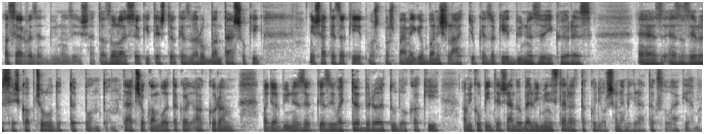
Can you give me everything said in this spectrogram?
a szervezett bűnözés. Hát az olajszökítéstől kezdve a robbantásokig és hát ez a két, most, most már még jobban is látjuk, ez a két bűnözői kör, ez, ez, ez azért össze is kapcsolódott több ponton. Tehát sokan voltak akkor a magyar bűnözők közül, vagy többről tudok, aki, amikor Pintér Sándor belügyminiszter lett, akkor gyorsan emigráltak Szlovákiába.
